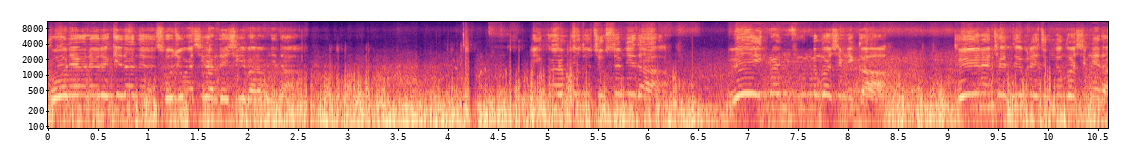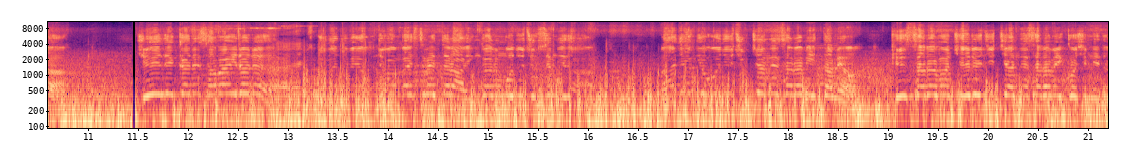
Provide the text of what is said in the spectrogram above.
구원의 은혜를 깨닫는 소중한 시간 되시기 바랍니다. 인간은 모두 죽습니다. 왜 인간이 죽는 것입니까? 그 이유는 죄 때문에 죽는 것입니다. 죄의 대가는 사망이라는 하나님의 엄중한 말씀에 따라 인간은 모두 죽습니다. 만약 영원히 죽지 않는 사람이 있다면 그 사람은 죄를 짓지 않는 사람일 것입니다.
